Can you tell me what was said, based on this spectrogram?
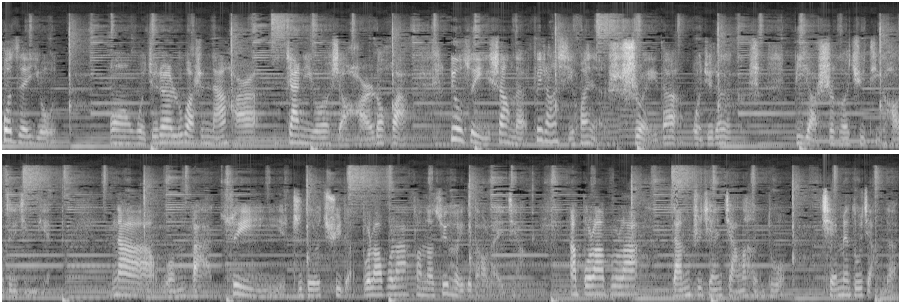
或者有，嗯，我觉得如果是男孩家里有小孩的话，六岁以上的非常喜欢水的，我觉得比较适合去提克豪这个景点。那我们把最值得去的波拉波拉放到最后一个岛来讲。那波拉波拉，咱们之前讲了很多，前面都讲的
